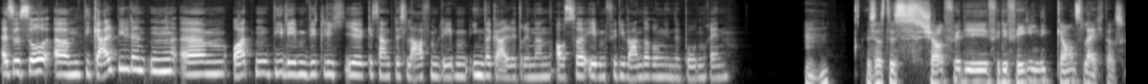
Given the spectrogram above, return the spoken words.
also so ähm, die gallbildenden ähm, Orten, die leben wirklich ihr gesamtes Larvenleben in der Galle drinnen, außer eben für die Wanderung in den Boden rein. Mhm. Das heißt, es schaut für die, für die Vögel nicht ganz leicht aus.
